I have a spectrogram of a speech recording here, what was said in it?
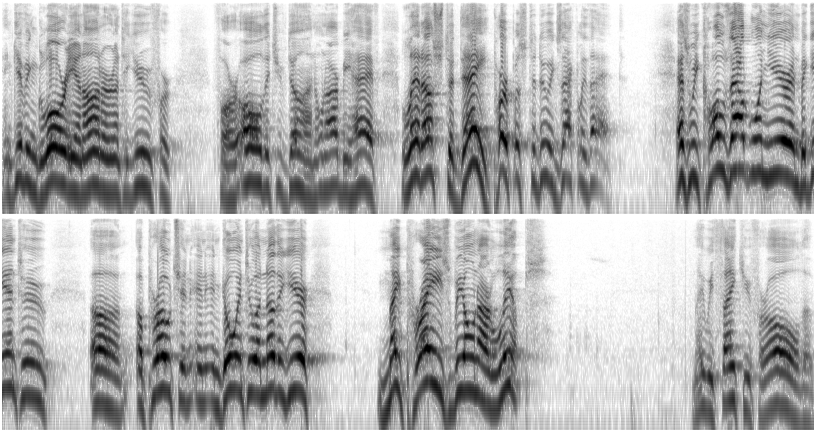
and giving glory and honor unto you for, for all that you've done on our behalf, let us today purpose to do exactly that. As we close out one year and begin to uh, approach and, and, and go into another year, may praise be on our lips May we thank you for all the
